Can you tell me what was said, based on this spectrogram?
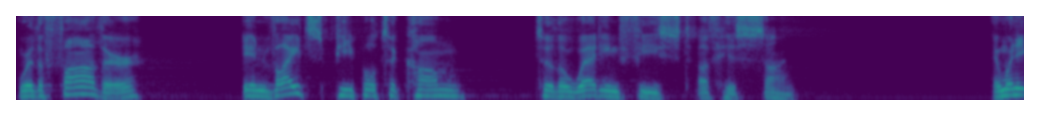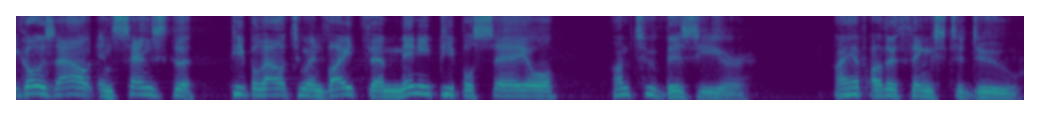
where the Father invites people to come to the wedding feast of his son. And when he goes out and sends the people out to invite them, many people say, oh, I'm too busy or I have other things to do.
